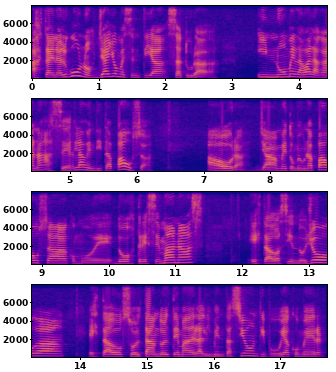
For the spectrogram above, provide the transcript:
hasta en algunos ya yo me sentía saturada y no me daba la gana hacer la bendita pausa. Ahora ya me tomé una pausa como de dos, tres semanas. He estado haciendo yoga, he estado soltando el tema de la alimentación, tipo voy a comer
